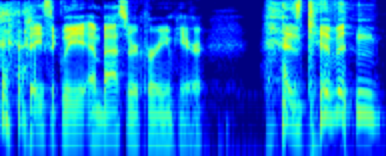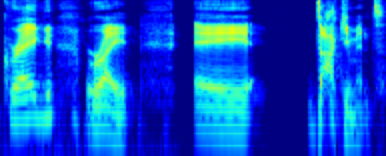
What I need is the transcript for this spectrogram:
basically Ambassador Kareem here, has given Craig Wright a document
